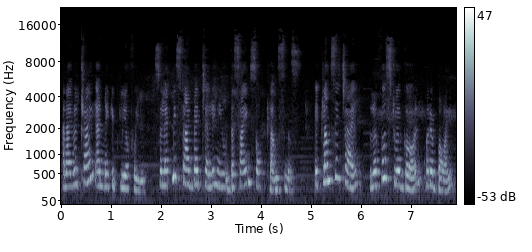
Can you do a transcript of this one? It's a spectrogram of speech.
And I will try and make it clear for you. So let me start by telling you the signs of clumsiness. A clumsy child refers to a girl or a boy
